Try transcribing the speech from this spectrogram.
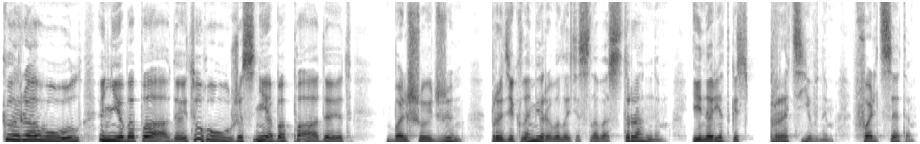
«Караул! Небо падает! Ужас! Небо падает!» Большой Джим продекламировал эти слова странным и на редкость противным фальцетом.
